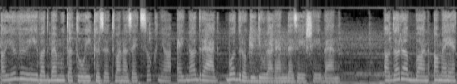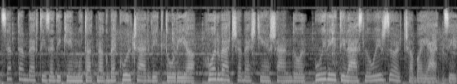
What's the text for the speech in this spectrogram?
A jövő évad bemutatói között van az egy szoknya, egy nadrág, Bodrogi Gyula rendezésében. A darabban, amelyet szeptember 10-én mutatnak be Kulcsár Viktória, Horváth Sebestyén Sándor, Újréti László és Zöld Csaba játszik.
